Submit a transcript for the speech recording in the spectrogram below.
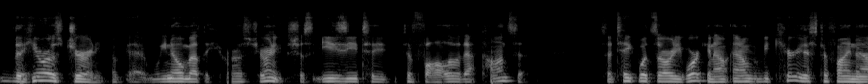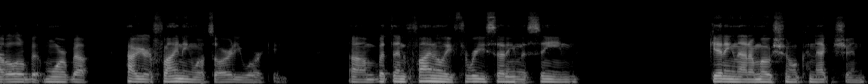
the hero's journey. Okay, we know about the hero's journey. It's just easy to to follow that concept. So take what's already working out, and I would be curious to find out a little bit more about how you're finding what's already working. Um, but then finally, three, setting the scene, getting that emotional connection,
